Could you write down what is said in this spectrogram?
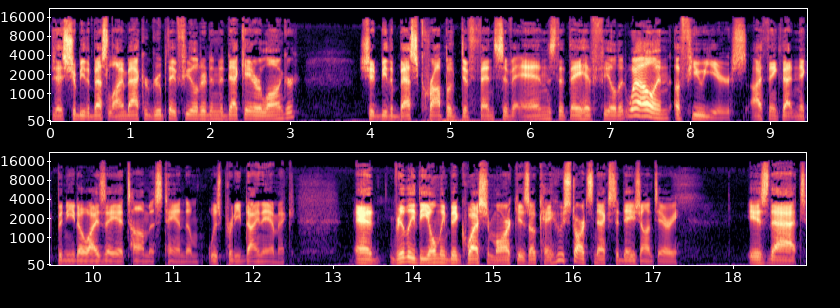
this should be the best linebacker group they've fielded in a decade or longer. Should be the best crop of defensive ends that they have fielded. Well, in a few years, I think that Nik Bonitto Isaiah Thomas tandem was pretty dynamic. And really, the only big question mark is okay, who starts next to Da'Jon Terry? Is that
